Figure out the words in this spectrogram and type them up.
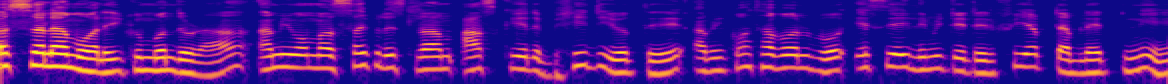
আসসালামু আলাইকুম বন্ধুরা, আমি মোহাম্মদ সাইফুল ইসলাম। আজকের ভিডিওতে আমি কথা বলব এসিআই লিমিটেডের ফিয়াপ ট্যাবলেট নিয়ে।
